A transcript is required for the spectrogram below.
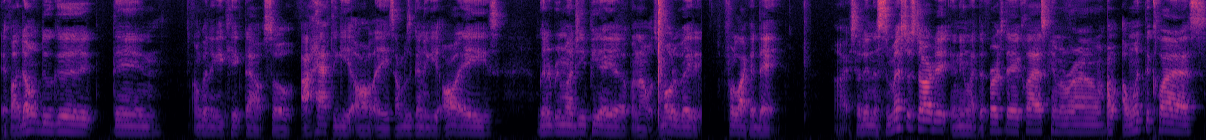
If I don't do good, then I'm gonna get kicked out. So I have to get all A's. I'm just gonna get all A's. I'm gonna bring my GPA up and I was motivated for like a day. All right, so then the semester started and then like the first day of class came around. I went to class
